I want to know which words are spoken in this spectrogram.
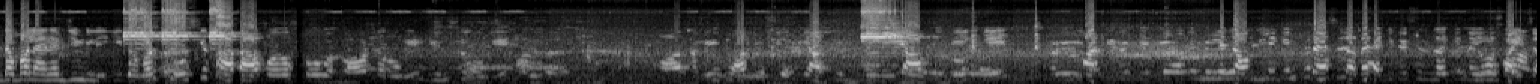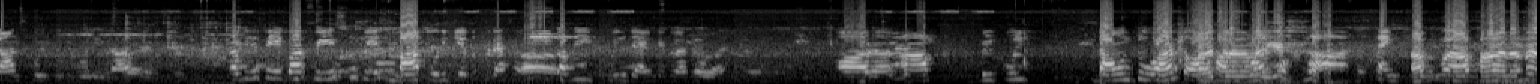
डबल एनर्जी मिलेगी डबल फोर्स के साथ आप उसको और करोगे यूज़ करोगे। और हमें बहुत खुशी होती है आपसे कि आपको देख के कभी मार्केट में देखती हूँ तो मिलने जाऊँगी, लेकिन फिर ऐसे ज़्यादा हेजिटेशन कि नहीं बाई चांस कोई कुछ बोलेगा कभी जैसे एक बार फेस टू फेस बात हो रही है तो फिर ऐसा कभी मिल जाएँगे तो ऐसा होता है। और आप बिल्कुल डाउन टू अर्थ और थैंक यू अब आप आप वहाँ आना ना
